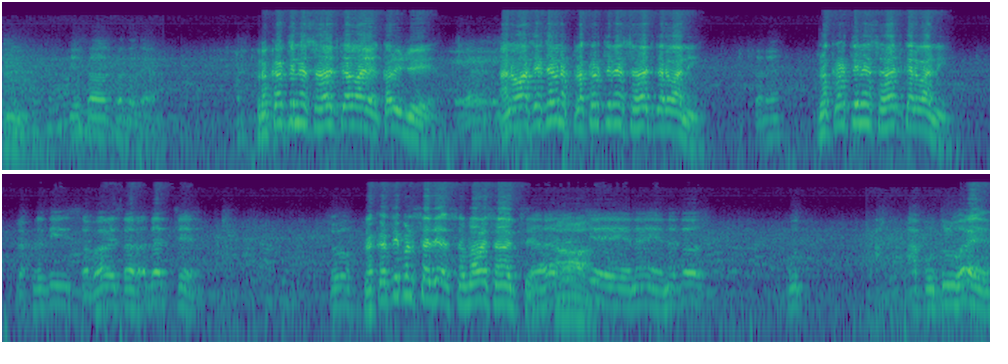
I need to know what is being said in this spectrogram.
હમ. એ સહજ થતો જાય પ્રકૃતિને સહજ કરવા કરવી જોઈએ. આનો અર્થ એ છે ને પ્રકૃતિને સહજ કરવાની. પ્રકૃતિને સહજ કરવાની. પ્રકૃતિ સ્વભાવે સહજ જ છે. તો પ્રકૃતિ પણ સ્વભાવે સહજ સહજ છે જ છે. એને એને તો આ પૂતળું હોય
